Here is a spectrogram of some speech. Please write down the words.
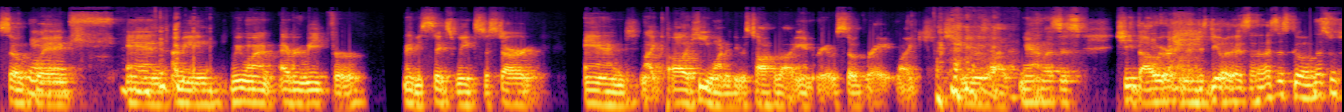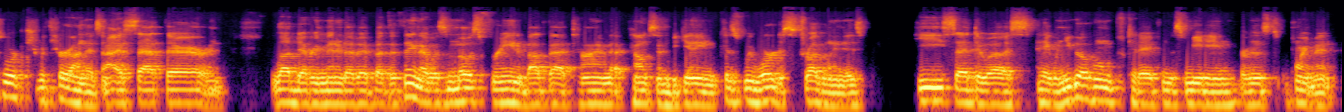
so quick. Yes. And I mean, we went every week for maybe six weeks to start and like all he wanted to do was talk about Andrea. It was so great. Like she was like, "Man, let's just." She thought we were going to just deal with this. Let's just go. Let's just work with her on this. And I sat there and loved every minute of it. But the thing that was most freeing about that time, that counts in the beginning, because we were just struggling, is he said to us, "Hey, when you go home today from this meeting or this appointment,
